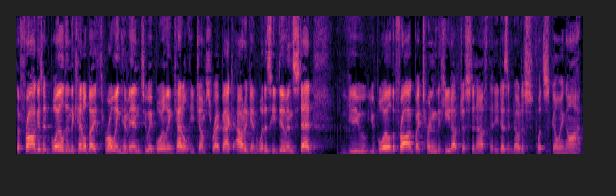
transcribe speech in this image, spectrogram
The frog isn't boiled in the kettle by throwing him into a boiling kettle. He jumps right back out again. What does he do instead? You, you boil the frog by turning the heat up just enough that he doesn't notice what's going on.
